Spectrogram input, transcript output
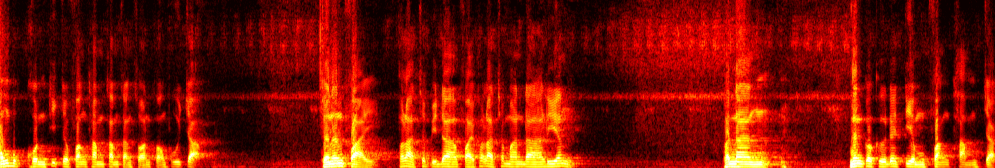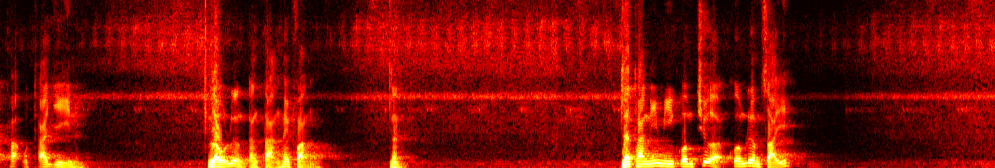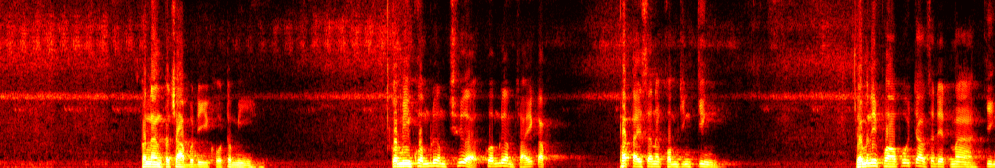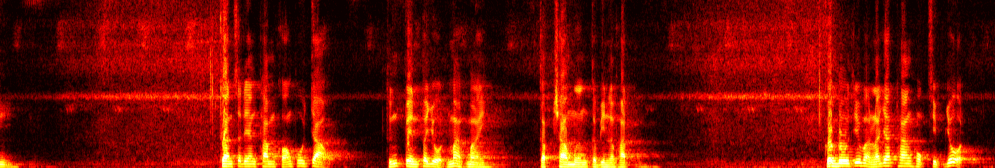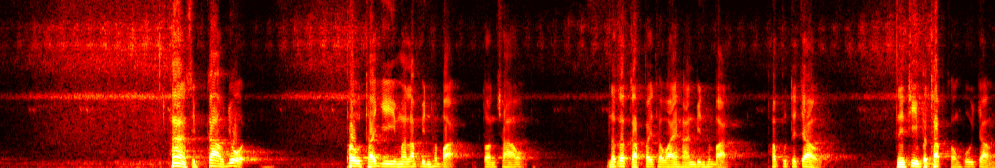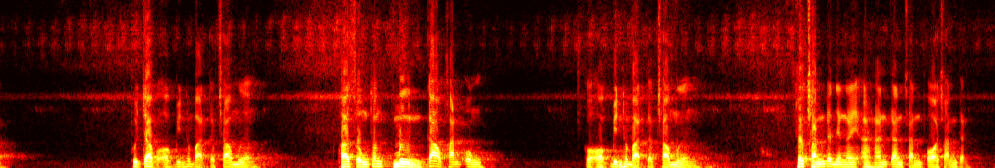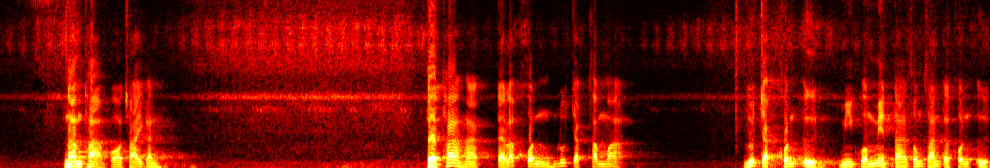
ของบุคคลที่จะฟังธรรมคำสั่งสอนของผู้เจ้า ฉะนั้นฝ่ายพระราชบิดาฝ่ายพระราชมารดาเลี้ยงพนางนั่นก็คือได้เตรียมฟังธรรมจากพระอุทายีนั่นเล่าเรื่องต่าง ๆ ให้ฟังนั่นและทางนี้มีความเชื่อความเลื่อมใส พนางประชาบดีโคตมี ก็มีความเลื่อมเชื่อ ความเลื่อมใสกับพระไตรสนคมจริงๆแล้วมันนี่พอผู้เจ้าเสด็จมาจริง การแสดงธรรมของผู้เจ้า ถึงเป็นประโยชน์มากมายกับชาวเมืองกบินลพัทก็ดูที่ว่าระยะทางหกสิบโยชน์ ห้าสิบเก้าโยชน์พระอุทยีมารับบิณฑบาตตอนเช้า แล้วก็กลับไปถวายอาหารบิณฑบาตพระพุทธเจ้า ในที่ประทับของผู้เจ้าผู้เจ้าก็ออกบิณฑบาตกับชาวเมือง พระสงฆ์ทั้งหมื่นเก้าพันองค์ ก็ออกบิณฑบาตกับชาวเมืองแล้วฉันกันยังไงอาหารการฉันพอฉันกัน น้ำท่าพอใช้กัน แต่ถ้าหากแต่ละคนรู้จักคำว่า รู้จักคนอื่น มีความเมตตาสงสารกับคนอื่น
